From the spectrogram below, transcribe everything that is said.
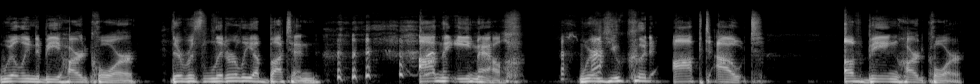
willing to be hardcore, there was literally a button on the email where you could opt out of being hardcore.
